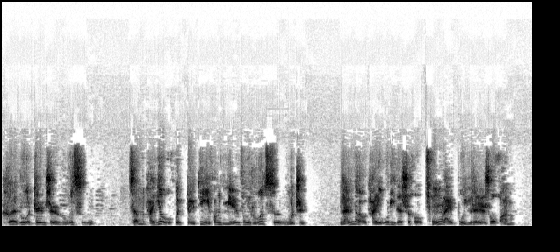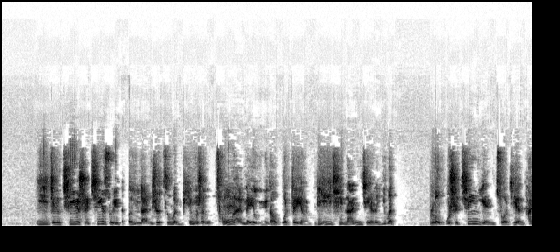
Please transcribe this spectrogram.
可若真是如此，怎么他又会对地方民风如此无知？难道他游历的时候从来不与人说话吗？已经七十七岁的文安之自问平生从来没有遇到过这样离奇难解的疑问。若不是亲眼所见，他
